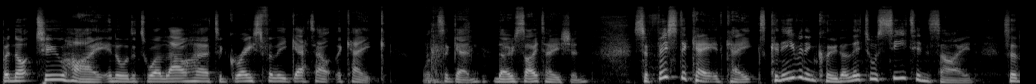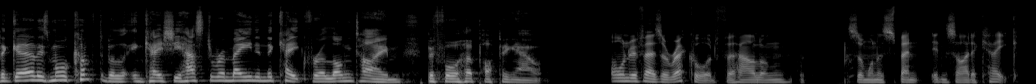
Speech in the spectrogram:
but not too high in order to allow her to gracefully get out the cake. Once again, no citation. Sophisticated cakes can even include a little seat inside, so the girl is more comfortable in case she has to remain in the cake for a long time before her popping out. I wonder if there's a record for how long someone has spent inside a cake.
